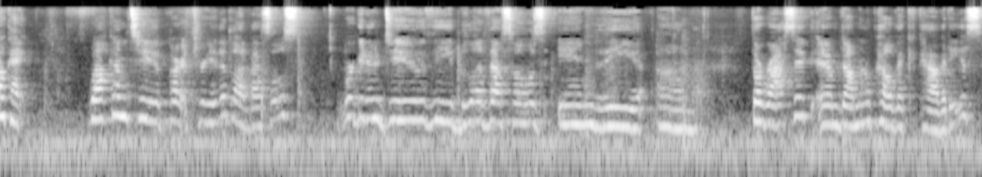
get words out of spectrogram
Okay, welcome to part three of the blood vessels. We're to do the blood vessels in the um, thoracic and abdominal pelvic cavities,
